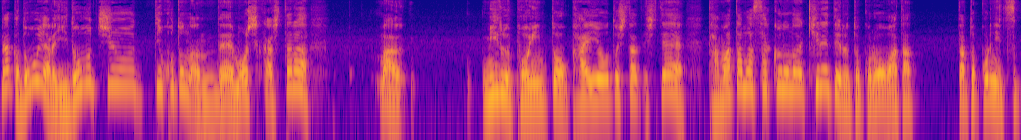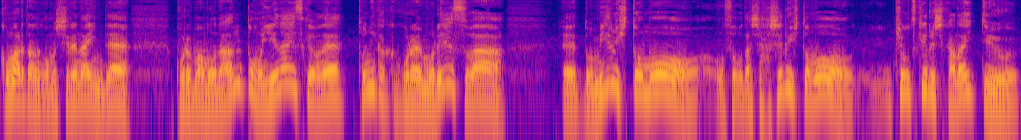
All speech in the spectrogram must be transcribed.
なんかどうやら移動中っていうことなんで、もしかしたら、まあ、見るポイントを変えようとした、して、たまたま柵のな切れてるところを渡ってたところに突っ込まれたのかもしれないんで、これまあもう何とも言えないですけどね。とにかくこれもうレースは、えっ、と、見る人もそうだし、走る人も気をつけるしかないっていう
